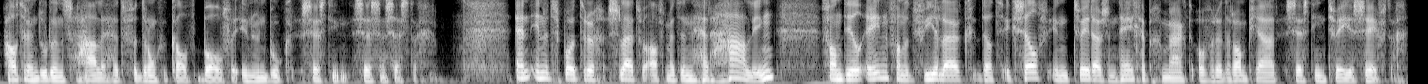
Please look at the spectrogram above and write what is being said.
Houter en Doedens halen het verdronken kalf boven in hun boek 1666. En in het spoor terug sluiten we af met een herhaling van deel 1 van het vierluik... dat ik zelf in 2009 heb gemaakt over het rampjaar 1672.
